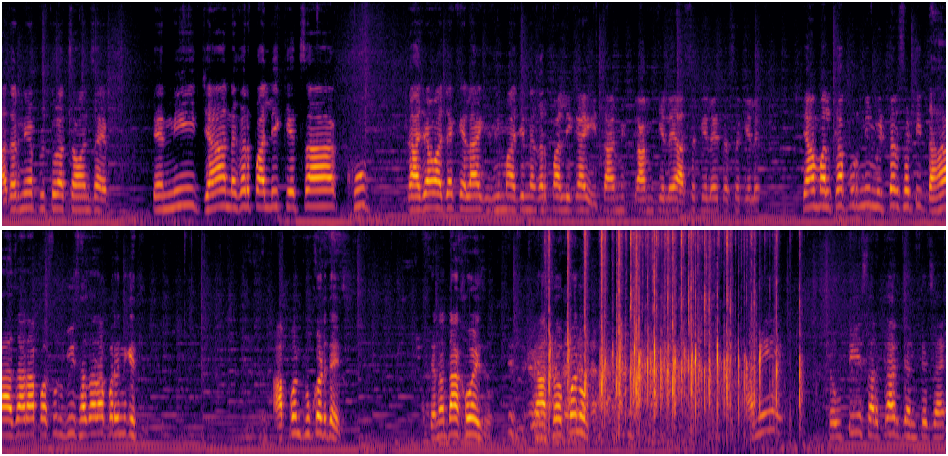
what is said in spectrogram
आदरणीय पृथ्वीराज चव्हाण साहेब त्यांनी ज्या नगरपालिकेचा खूप गाजावाजा केला ही माझी नगरपालिका आहे इथं आम्ही काम केलंय असं केलंय तसं केलंय त्या मलकापूरनी मीटरसाठी दहा हजारापासून वीस हजारापर्यंत घेतली. आपण फुकट द्यायचं. त्यांना दाखवायचं. असं पण होत. आणि शेवटी सरकार जनतेचं आहे.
